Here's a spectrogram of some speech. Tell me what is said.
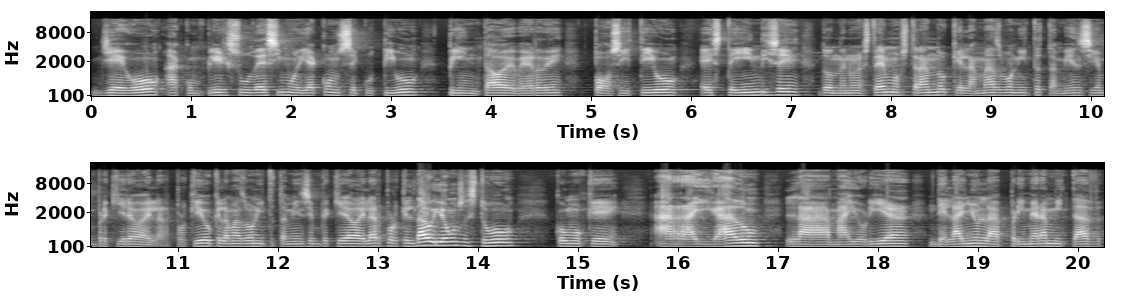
llegó a cumplir su décimo día consecutivo pintado de verde positivo este índice donde nos está demostrando que la más bonita también siempre quiere bailar. ¿Por qué digo que la más bonita también siempre quiere bailar? Porque el Dow Jones estuvo como que arraigado la mayoría del año, la primera mitad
